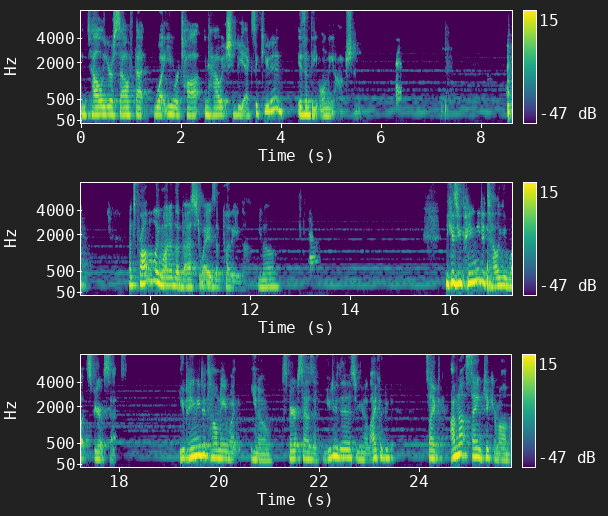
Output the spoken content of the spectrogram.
and tell yourself that what you were taught and how it should be executed isn't the only option. That's probably one of the best ways of putting it, you know? Yeah. Because you pay me to tell you what spirit says. You pay me to tell me what, you know, spirit says if you do this, you know, life would be it's like I'm not saying kick your mama.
